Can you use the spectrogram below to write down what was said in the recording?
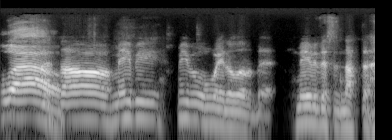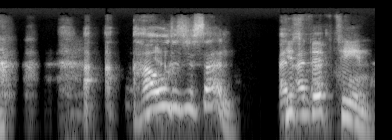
Wow. Oh, maybe maybe we'll wait a little bit. Maybe this is not the uh, uh, How old is your son? He's I, I, 15.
